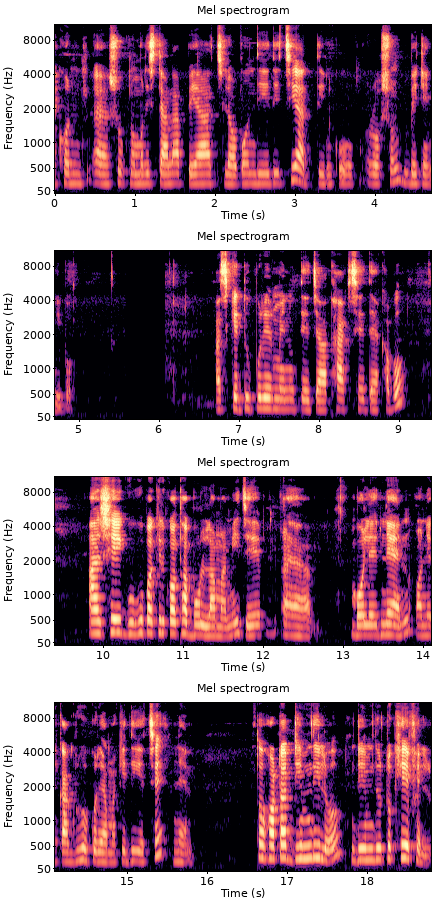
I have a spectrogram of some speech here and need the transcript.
এখন শুকনো মরিচ, টালা, পেঁয়াজ, লবণ দিয়ে দিচ্ছি আর তিন কোপ রসুন বেটে নিব। আজকে দুপুরের মেনুতে যা থাকছে দেখাবো। আর সেই গুগু পাখির কথা বললাম আমি যে বলে, নেন। অনেক আগ্রহ করে আমাকে দিয়েছে, নেন। তো হঠাৎ ডিম দিল, ডিম দুটো খেয়ে ফেলল।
